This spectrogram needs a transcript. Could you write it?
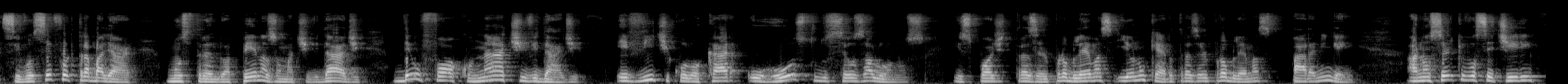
se você for trabalhar mostrando apenas uma atividade, dê o foco na atividade. Evite colocar o rosto dos seus alunos. Isso pode trazer problemas e eu não quero trazer problemas para ninguém. A não ser que você tire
